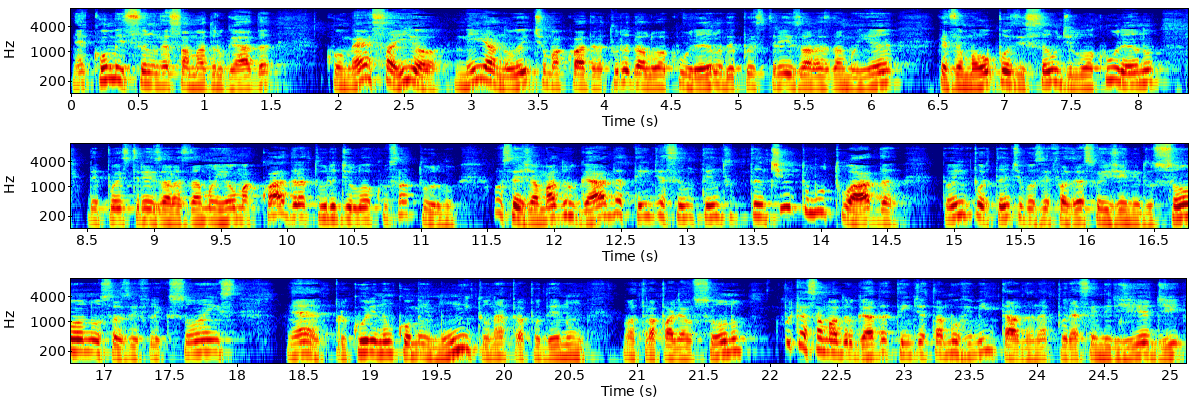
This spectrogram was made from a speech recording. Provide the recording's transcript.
né? Começando nessa madrugada, começa aí, ó, meia-noite, uma quadratura da Lua com Urano, depois três horas da manhã, quer dizer, uma oposição de Lua com Urano, depois três horas da manhã, uma quadratura de Lua com Saturno. Ou seja, a madrugada tende a ser um tanto, tantinho tumultuada. Então é importante você fazer a sua higiene do sono, suas reflexões, né? Procure não comer muito, né, para poder não, não, atrapalhar o sono, porque essa madrugada tende a estar movimentada, né, por essa energia de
